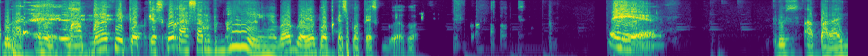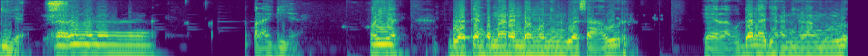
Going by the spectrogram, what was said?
bukan eh, maaf banget nih podcast gue kasar begini nggak apa-apa ya podcast podcast gue kok Iya. terus apa lagi ya eh apa lagi ya oh iya buat yang kemarin bangunin gue sahur ya lah udahlah jangan hilang mulu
